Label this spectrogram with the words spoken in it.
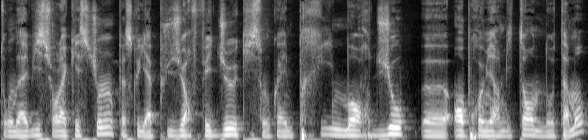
ton avis sur la question, parce qu'il y a plusieurs faits de jeu qui sont quand même primordiaux euh, en première mi-temps, notamment.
